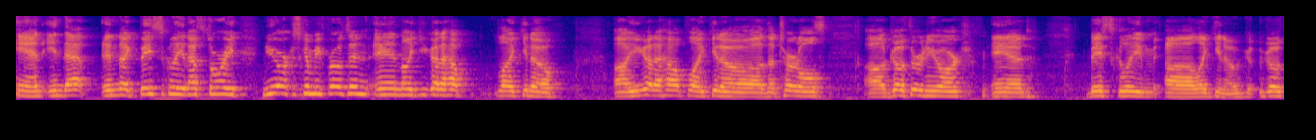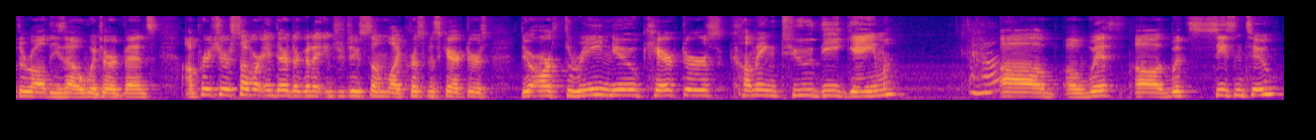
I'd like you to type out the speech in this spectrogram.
And in that, and like basically in that story, New York is going to be frozen, and like you got to help, like you know, uh, you got to help like you know uh, the turtles uh, go through New York and basically uh, like you know go through all these uh, winter events. I'm pretty sure somewhere in there they're going to introduce some like Christmas characters. There are three new characters coming to the game Uh-huh. uh, uh, with uh, with season two.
